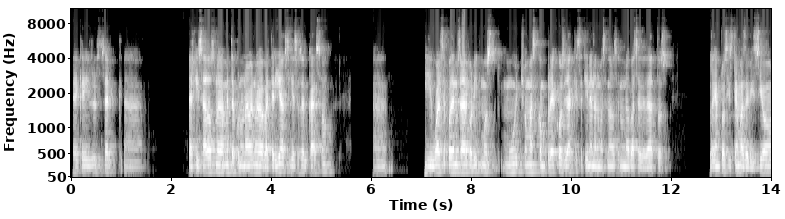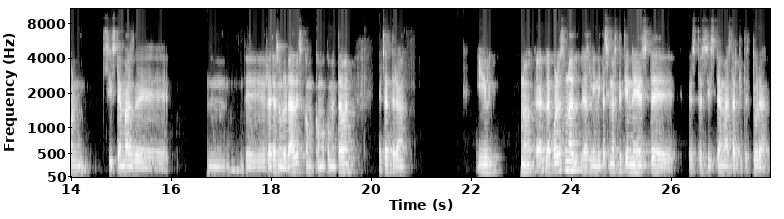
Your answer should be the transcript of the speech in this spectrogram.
requerir ser uh, energizados nuevamente con una nueva batería, si eso es el caso. Uh, igual se pueden usar algoritmos mucho más complejos ya que se tienen almacenados en una base de datos. Por ejemplo, sistemas de visión, sistemas de, de redes neuronales, como, como comentaban, etc. Y bueno, la cual es una de las limitaciones que tiene este, este sistema, esta arquitectura.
